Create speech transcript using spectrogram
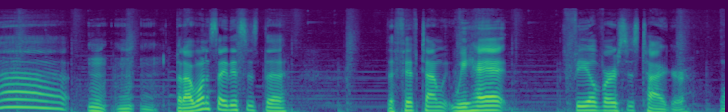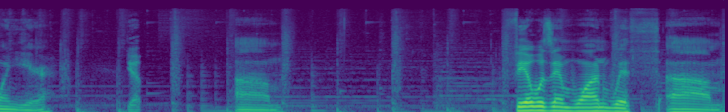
Ah, mm, mm, mm. But I want to say this is the the fifth time we, we had Phil versus Tiger one year. yep. Um, Phil was in one with um,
